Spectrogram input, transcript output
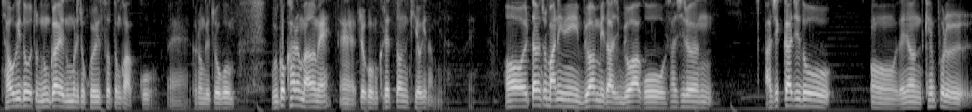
자욱이도 좀 눈가에 눈물이 좀 고여 있었던 것 같고 예, 그런 게 조금 울컥하는 마음에 예, 조금 그랬던 기억이 납니다. 예. 어 일단은 좀 많이 묘합니다. 지금 묘하고 사실은 아직까지도 어, 내년 캠프를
